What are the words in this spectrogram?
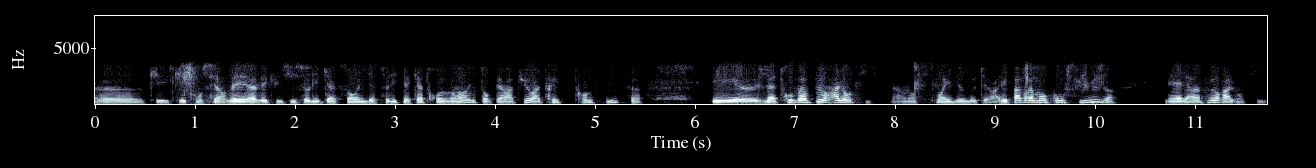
euh, qui, qui, est conservée avec une systolique à 100, une diastolique à 80, une température à 36 et euh, je la trouve un peu ralentie, un ralentissement idéomoteur. Elle n'est pas vraiment confuse, mais elle est un peu ralentie.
